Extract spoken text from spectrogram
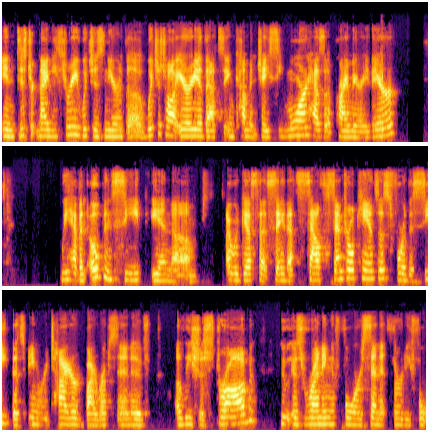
in District 93, which is near the Wichita area, that's incumbent J.C. Moore, has a primary there. We have an open seat in, um, I would guess that say that's South Central Kansas for the seat that's being retired by Representative Alicia Straub, who is running for Senate 34.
